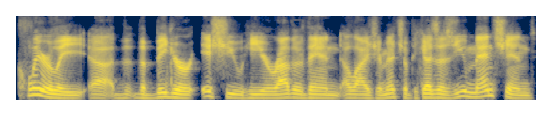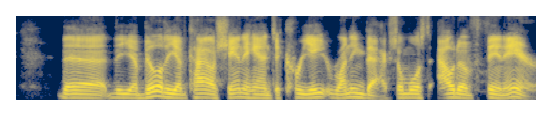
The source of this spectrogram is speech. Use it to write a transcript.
clearly uh, the, the bigger issue here rather than Elijah Mitchell, because as you mentioned, the the ability of Kyle Shanahan to create running backs almost out of thin air.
